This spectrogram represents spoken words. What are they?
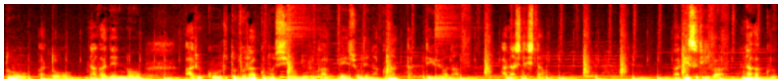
とあと長年のアルコールとドラッグの使用による合併症で亡くなったっていうような話でした、まあ、レスリーが長く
